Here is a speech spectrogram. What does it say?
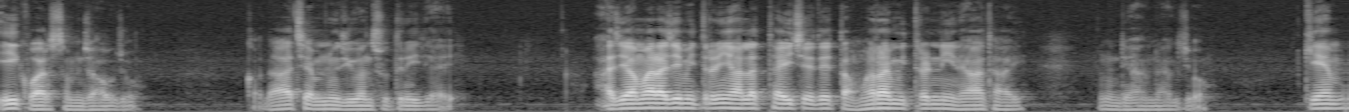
એકવાર સમજાવજો. કદાચ એમનું જીવન સુધરી જાય. આજે અમારા જે મિત્રની હાલત થઈ છે તે તમારા મિત્રની ના થાય. એનું ધ્યાન રાખજો. કેમ?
